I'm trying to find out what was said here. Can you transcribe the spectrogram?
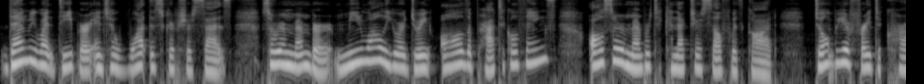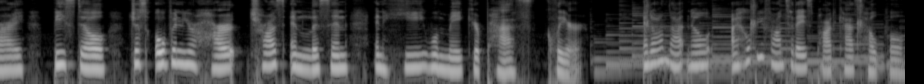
Then we went deeper into what the scripture says. So remember, meanwhile, you are doing all the practical things, also remember to connect yourself with God. Don't be afraid to cry, be still, just open your heart, trust, and listen, and He will make your path clear. And on that note, I hope you found today's podcast helpful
